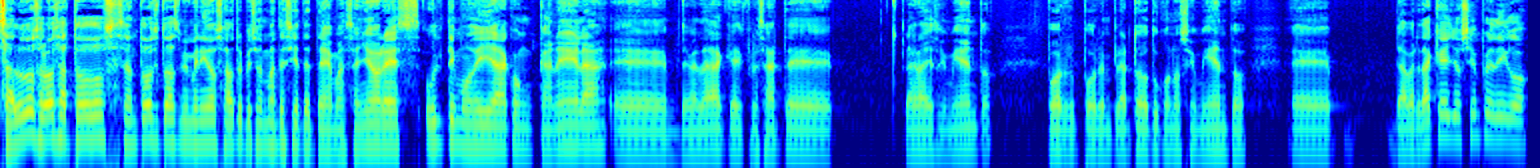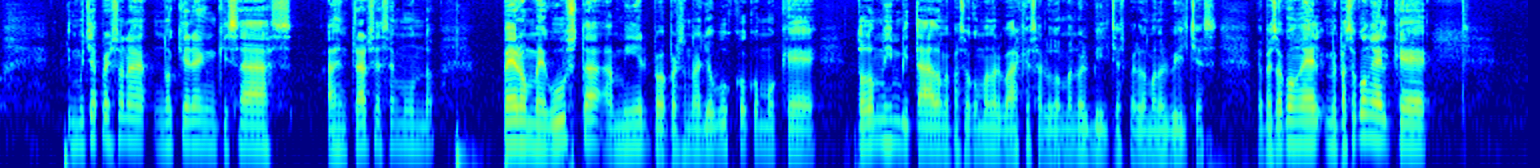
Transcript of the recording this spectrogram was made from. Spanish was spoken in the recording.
Saludos, saludos a todos. Sean todos y todas bienvenidos a otro episodio más de siete temas. Señores, último día con Canela. Eh, de verdad que expresarte el agradecimiento por, por emplear todo tu conocimiento. Eh, la verdad que yo siempre digo, y muchas personas no quieren quizás adentrarse a ese mundo, pero me gusta a mí, el personal, yo busco como que todos mis invitados, me pasó con Manuel Vázquez, saludo a Manuel Vilches, perdón, Manuel Vilches. Me pasó con él, me pasó con él que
